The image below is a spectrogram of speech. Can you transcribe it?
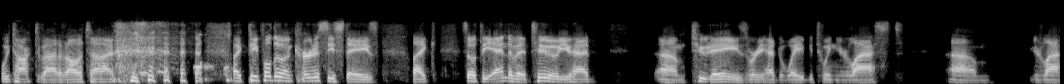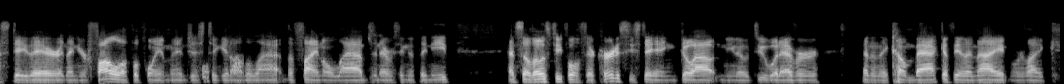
We talked about it all the time. like people doing courtesy stays. Like so, at the end of it too, you had um, two days where you had to wait between your last um, your last day there and then your follow up appointment just to get all the lab, the final labs and everything that they need. And so those people, if they're courtesy staying, go out and you know do whatever, and then they come back at the end of the night and we're like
